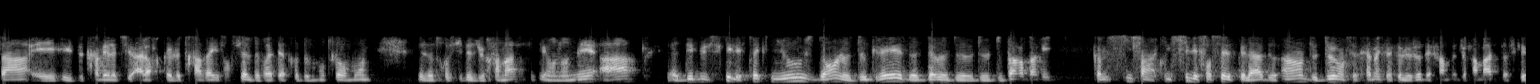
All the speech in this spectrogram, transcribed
ça et, de travailler là-dessus, alors que le travail essentiel devrait être de montrer au monde les atrocités du Hamas. Et on en est à débusquer les fake news dans le degré de, de, barbarie. comme si, enfin, comme si l'essentiel était là, de un, de deux, on sait très bien que ça le jeu du Hamas, parce que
